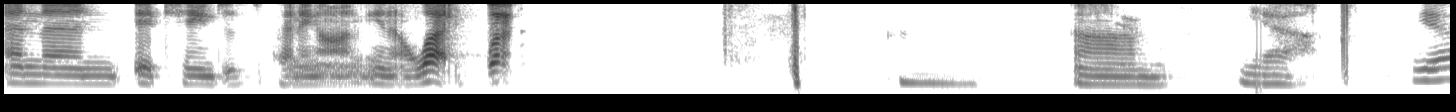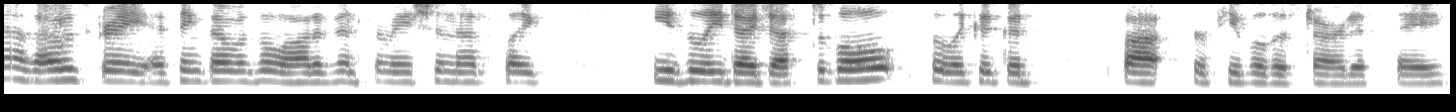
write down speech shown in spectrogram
and then it changes depending on, you know, life. Mm. Um yeah. Yeah, that was great. I think that was a lot of information that's like easily digestible. So like a good spot for people to start if they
